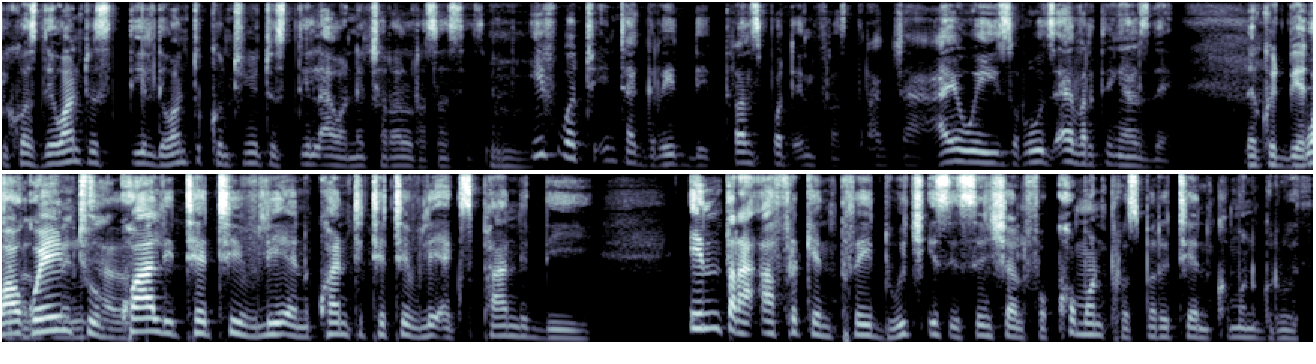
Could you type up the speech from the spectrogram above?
Because they want to steal, they want to continue to steal our natural resources. But mm. if we're to integrate the transport infrastructure, highways, roads, everything else there, There could be a we're going to qualitatively and quantitatively expand the intra-African trade, which is essential for common prosperity and common growth.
